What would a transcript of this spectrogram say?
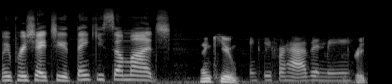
We appreciate you. Thank you so much. Thank you. Thank you for having me. Great.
